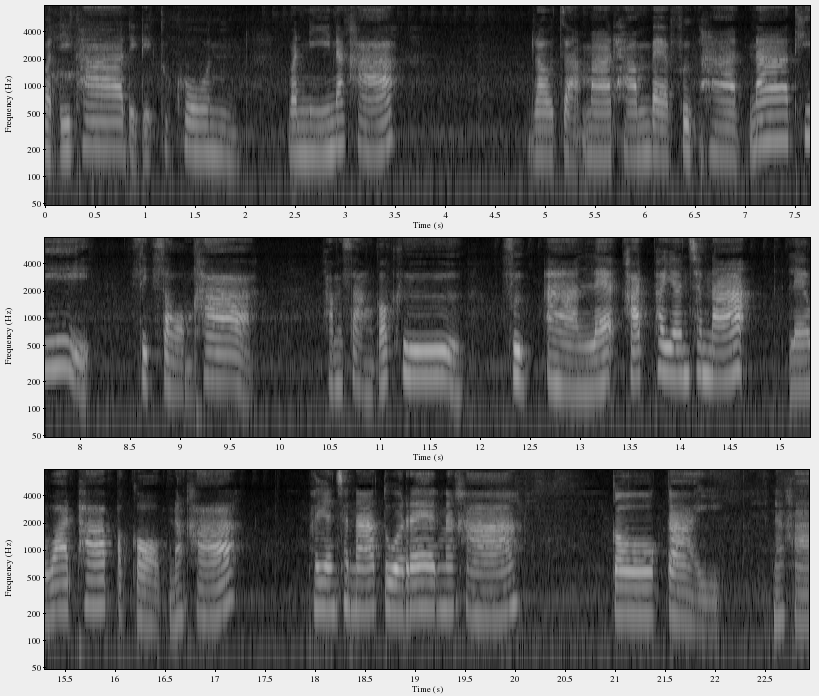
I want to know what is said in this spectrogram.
วัสดีค่ะเด็กๆทุกคน วันนี้นะคะ เราจะมาทำแบบฝึกหัดหน้าที่ 12 ค่ะคำสั่งก็คือ ฝึกอ่านและคัดพยัญชนะ และวาดภาพประกอบนะคะ พยัญชนะตัวแรกนะคะกอไก่นะคะ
